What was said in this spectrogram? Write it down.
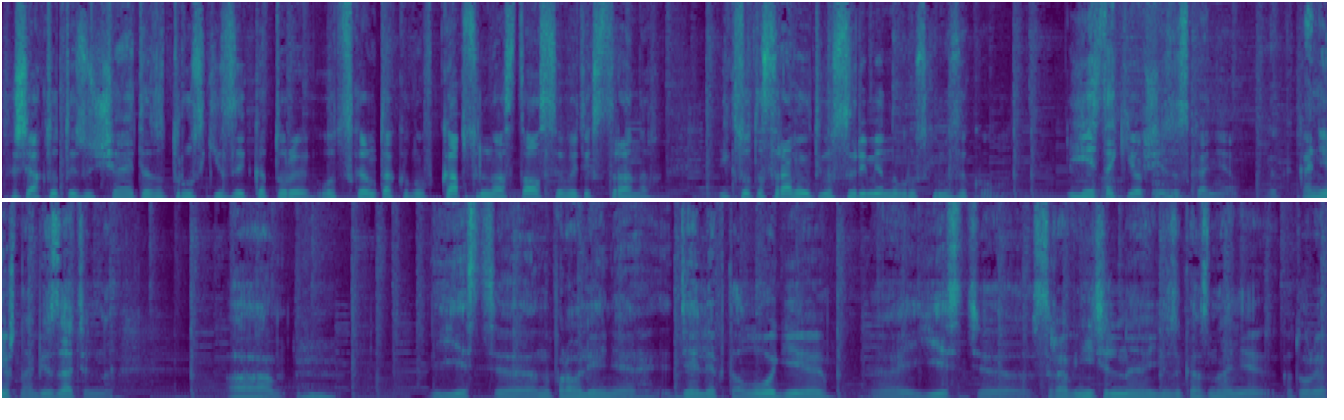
Слушайте, а кто-то изучает этот русский язык, который, вот, скажем так, ну, в капсульно остался в этих странах, и кто-то сравнивает его с современным русским языком. И есть такие вообще изыскания? Конечно, обязательно. А, Есть э, направление диалектология, есть э, сравнительное языкознание, которое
